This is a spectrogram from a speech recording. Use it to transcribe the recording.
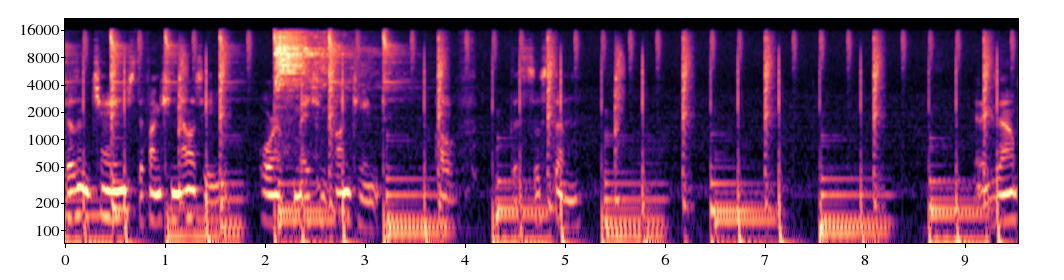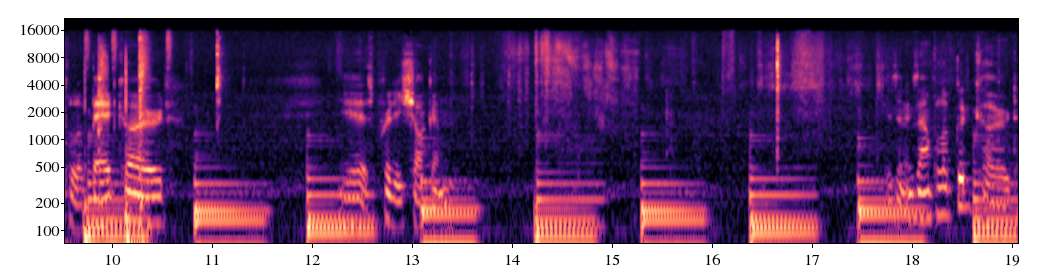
Doesn't change the functionality or information content of the system. Of bad code. Yeah, it's pretty shocking. Here's an example of good code.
